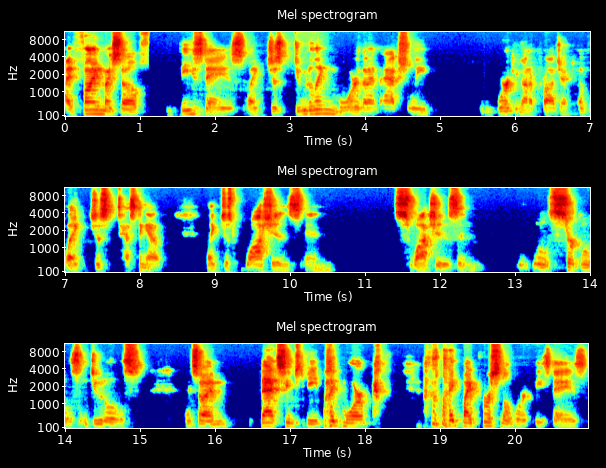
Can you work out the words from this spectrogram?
I find myself these days like just doodling more than I'm actually working on a project of like just testing out like just washes and swatches and little circles and doodles. And so I'm that seems to be like more like my personal work these days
